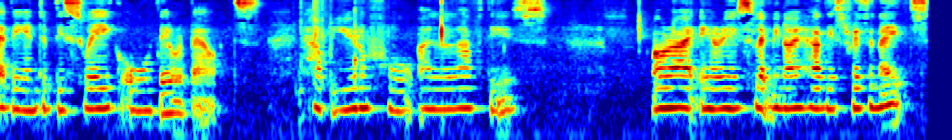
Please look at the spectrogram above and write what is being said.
at the end of this week or thereabouts. How beautiful. I love this. Alright, Aries, let me know how this resonates.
